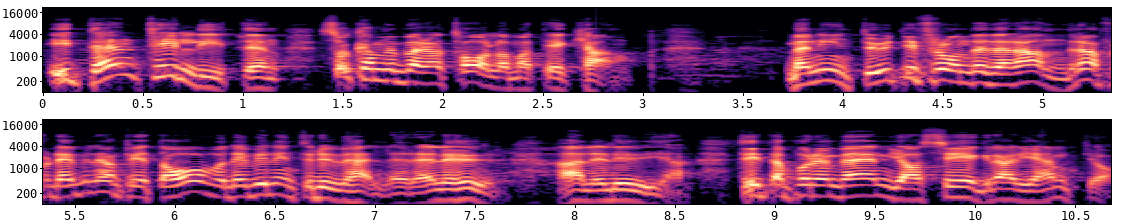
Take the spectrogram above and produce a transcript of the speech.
i den tilliten så kan vi börja tala om att det är kamp. Men inte utifrån det där andra, för det vill jag inte veta av och det vill inte du heller, eller hur? Halleluja. Titta på din vän, jag segrar jämt. jag.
